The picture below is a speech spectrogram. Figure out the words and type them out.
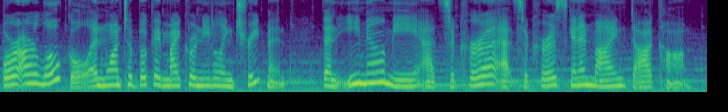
or are local and want to book a microneedling treatment, then email me at sakura at sakuraskinandmind.com.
